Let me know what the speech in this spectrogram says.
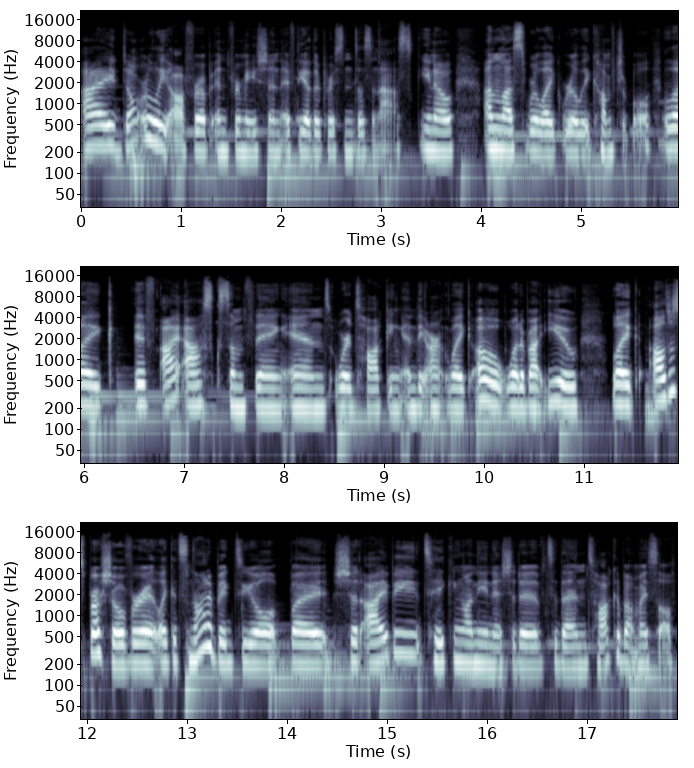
I don't really offer up information if the other person doesn't ask, you know, unless we're like really comfortable. Like, if I ask something and we're talking and they aren't like, oh, what about you? Like, I'll just brush over it. Like, it's not a big deal, but should I be taking on the initiative to then talk about myself?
